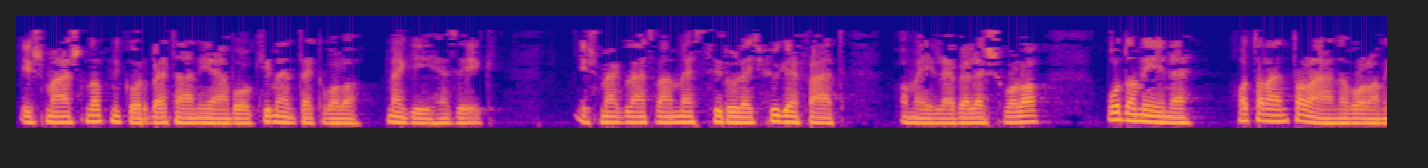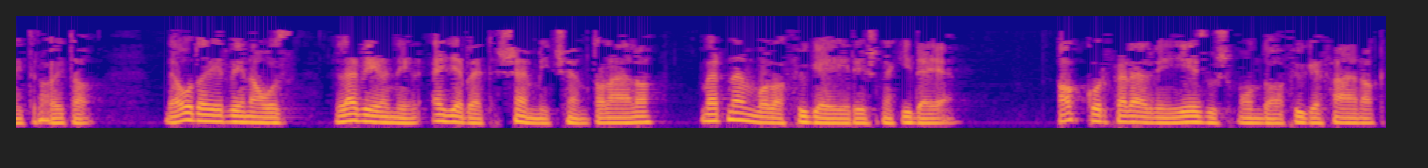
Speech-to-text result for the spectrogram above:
és másnap, mikor Betániából kimentek vala, megéhezék, és meglátván messziről egy fügefát, amely leveles vala, oda méne, ha talán találna valamit rajta, de odaérvén ahhoz levélnél egyebet semmit sem talála, mert nem vala fügeérésnek ideje. Akkor felelvén Jézus mondta a fügefának,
